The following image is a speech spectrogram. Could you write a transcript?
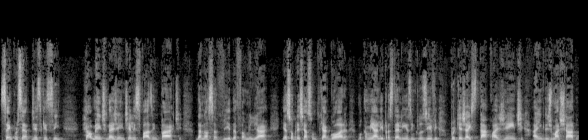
100% diz que sim. Realmente, né, gente? Eles fazem parte da nossa vida familiar e é sobre esse assunto que agora vou caminhar ali para as telinhas, inclusive, porque já está com a gente a Ingrid Machado.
